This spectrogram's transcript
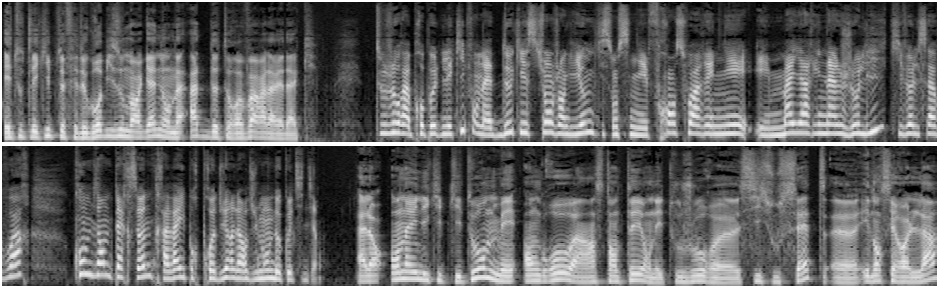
Et toute l'équipe te fait de gros bisous, Morgane, et on a hâte de te revoir à la rédac. Toujours à propos de l'équipe, on a deux questions, Jean-Guillaume, qui sont signées François Régnier et Mayarina Joly, qui veulent savoir combien de personnes travaillent pour produire l'heure du monde au quotidien. Alors, on a une équipe qui tourne, mais en gros, à instant T, on est toujours 6 euh, ou 7. Euh, et dans ces rôles-là,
